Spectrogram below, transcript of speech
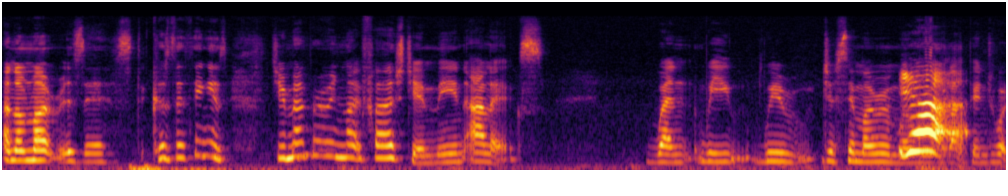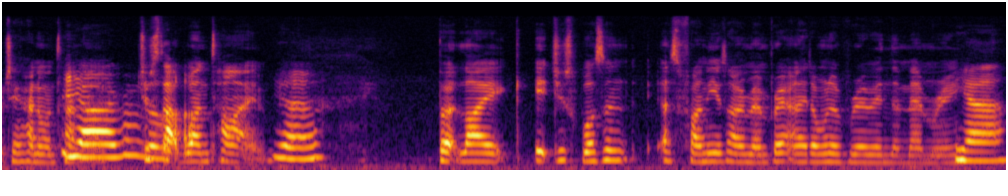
and I might resist because the thing is, do you remember in like first year, me and Alex, when we we were just in my room when we Yeah. were like binge watching Hannah Montana, Yeah, I remember just that that. one time. yeah. But like, it just wasn't as funny as I remember it, and I don't want to ruin the memory. Yeah.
